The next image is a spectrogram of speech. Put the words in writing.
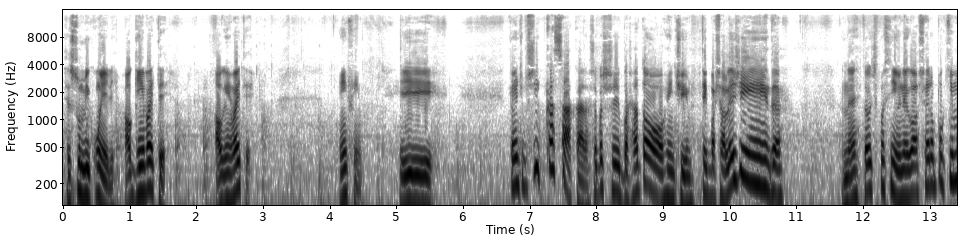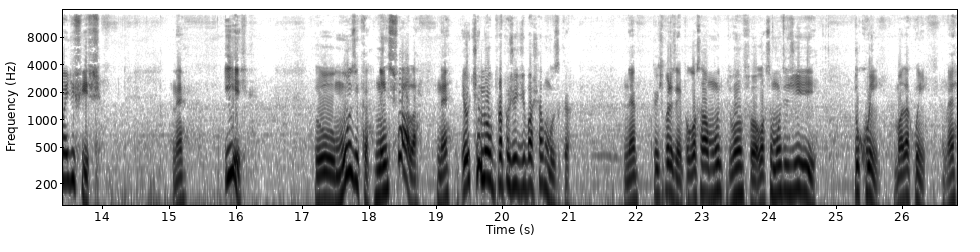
você sumir com ele. Alguém vai ter. Alguém vai ter. Enfim. E então, tipo, se caçar, cara. Você baixar, baixar torrent, tem que baixar a legenda, né? Então, tipo assim, o negócio era um pouquinho mais difícil, né? E o música nem se fala, né? Eu tinha meu próprio jeito de baixar música, né? Porque, tipo, por exemplo, eu gostava muito, vamos supor, eu gosto muito de do Queen, banda Queen, né?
